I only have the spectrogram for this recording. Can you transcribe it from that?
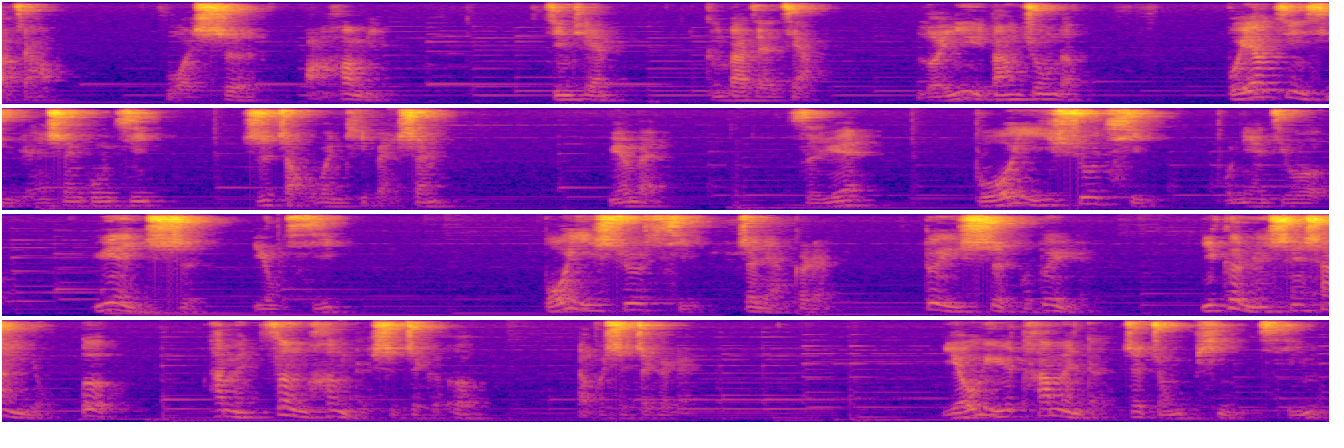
大家好，我是黄浩明，今天跟大家讲《论语》当中的“不要进行人身攻击，只找问题本身”。原文：子曰：“伯夷叔齐，不念旧恶，愿事永熙。”伯夷叔齐这两个人对事不对人，一个人身上有恶，他们憎恨的是这个恶，而不是这个人。由于他们的这种品行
